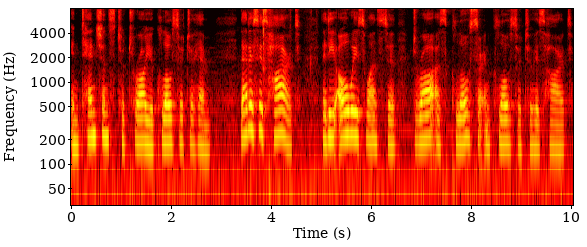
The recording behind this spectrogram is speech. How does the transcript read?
intentions to draw you closer to Him. That is His heart, that He always wants to draw us closer and closer to His heart.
